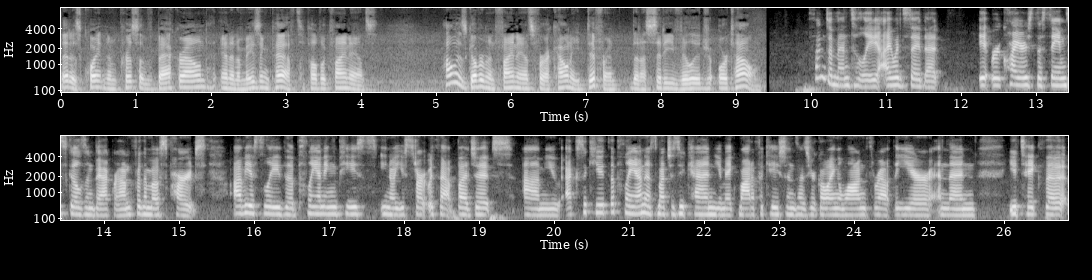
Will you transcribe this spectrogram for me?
That is quite an impressive background and an amazing path to public finance. How is government finance for a county different than a city, village, or town? Fundamentally, I would say that it requires the same skills and background for the most part. Obviously, the planning piece, you know, you start with that budget, um, you execute the plan as much as you can, you make modifications as you're going along throughout the year, and then you take the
